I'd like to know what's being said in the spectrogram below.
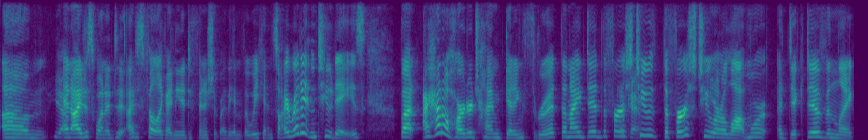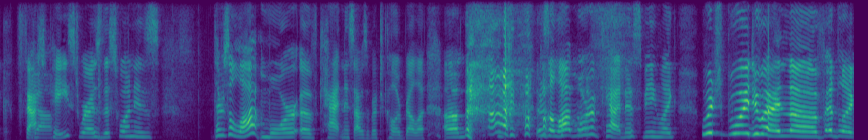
Um Yeah. and I just wanted to I just felt like I needed to finish it by the end of the weekend. So I read it in two days. But I had a harder time getting through it than I did the first Okay. two. The first two Yeah. are a lot more addictive and like fast paced, whereas this one is there's a lot more of Katniss. I was about to call her Bella. Um, there's a lot more of Katniss being like, "Which boy do I love?" and like,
